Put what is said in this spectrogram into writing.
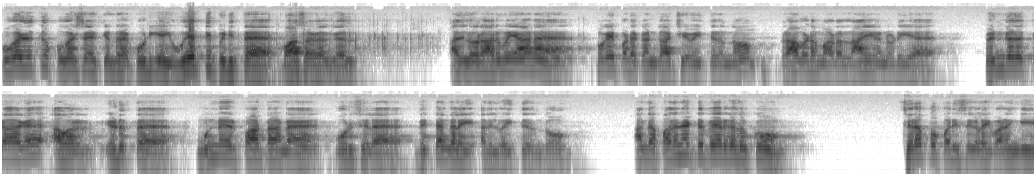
புகழுக்கு புகழ் சேர்க்கின்ற கொடியை உயர்த்தி பிடித்த வாசகங்கள். அதில் ஒரு அருமையான புகைப்பட கண்காட்சியை வைத்திருந்தோம். திராவிட மாடல் நாயகனுடைய பெண்களுக்காக அவர் எடுத்த முன்னேற்பாட்டான ஒரு சில திட்டங்களை அதில் வைத்திருந்தோம். அந்த பதினெட்டு பேர்களுக்கும் சிறப்பு பரிசுகளை வழங்கி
